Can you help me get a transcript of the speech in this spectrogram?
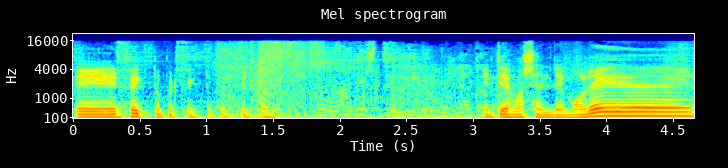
Perfecto, perfecto, perfecto. Metemos el demoler.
